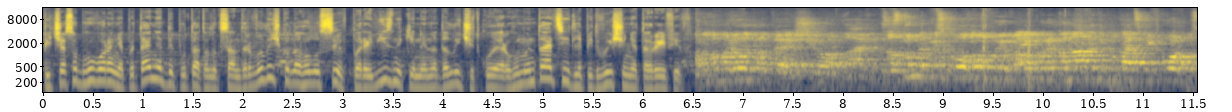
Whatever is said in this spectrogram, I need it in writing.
Під час обговорення питання депутат Олександр Величко наголосив, перевізники не надали чіткої аргументації для підвищення тарифів. Говорили про те, що заступник міського голови має переконати депутатський корпус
